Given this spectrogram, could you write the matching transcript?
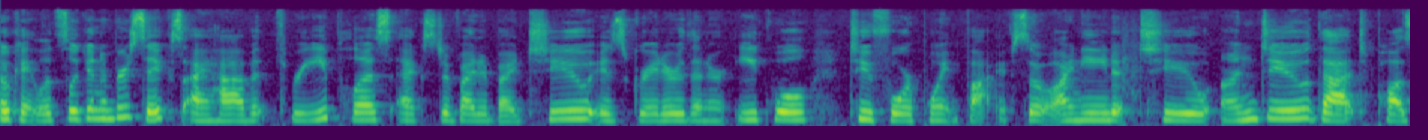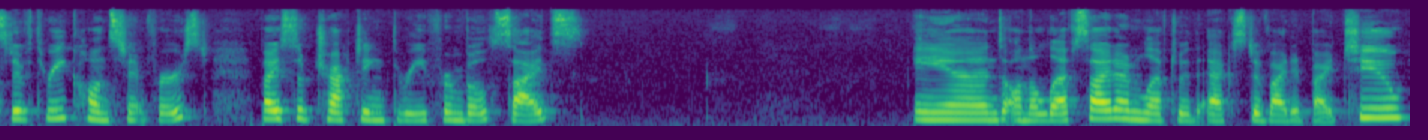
Okay, let's look at number 6. I have 3 plus x divided by 2 is greater than or equal to 4.5. So I need to undo that positive 3 constant first by subtracting 3 from both sides. And on the left side, I'm left with x divided by 2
